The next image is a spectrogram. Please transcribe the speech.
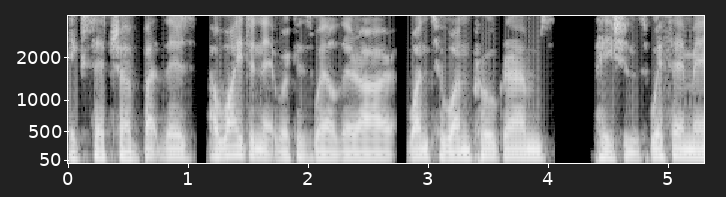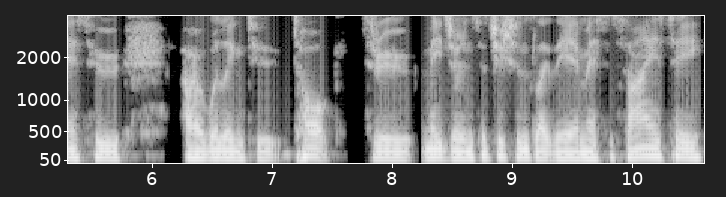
etc. But there's a wider network as well. There are one-to-one programs, patients with MS who are willing to talk through major institutions like the MS Society.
